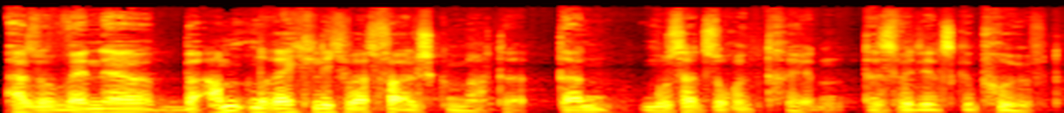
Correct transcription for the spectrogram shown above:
Also wenn er beamtenrechtlich was falsch gemacht hat, dann muss er zurücktreten. Das wird jetzt geprüft.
